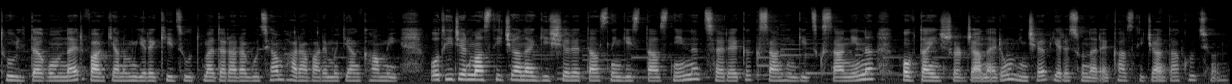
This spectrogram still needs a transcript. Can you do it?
թույլ տեղումներ, վարկյանում 3-ից 8 մետր արագությամբ հարավարեմտյան քամի։ Օդի ջերմաստիճանը գիշերը 15-ից 19, ցերեկը 25-ից 29, հովտային շրջաներում մինչև 33 աստիճան տաքություն։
